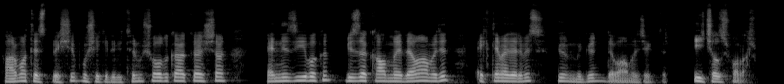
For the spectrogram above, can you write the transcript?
karma test 5'i bu şekilde bitirmiş olduk arkadaşlar. Kendinize iyi bakın. Bizde kalmaya devam edin. Eklemelerimiz gün be gün devam edecektir. İyi çalışmalar.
